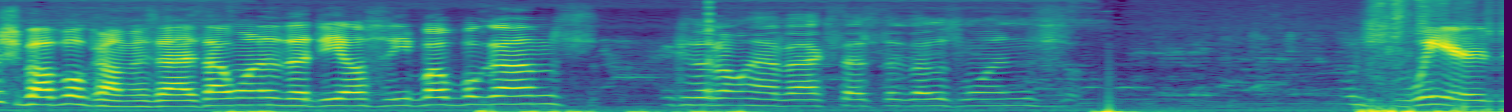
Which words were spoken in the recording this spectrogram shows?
Which bubblegum is that? Is that one of the DLC bubblegums? Because I don't have access to those ones. Which is weird.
